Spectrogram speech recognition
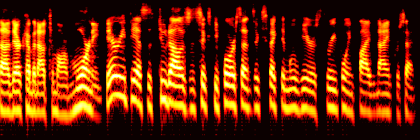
Uh, they're coming out tomorrow morning. Their EPS is two dollars and sixty-four cents. Expected move here is three point five nine percent.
